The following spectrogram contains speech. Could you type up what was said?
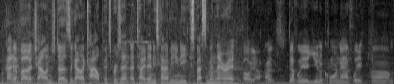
What kind of uh, challenge does a guy like Kyle Pitts present at tight end? He's kind of a unique specimen there, right? Oh yeah, it's definitely a unicorn athlete. Um,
